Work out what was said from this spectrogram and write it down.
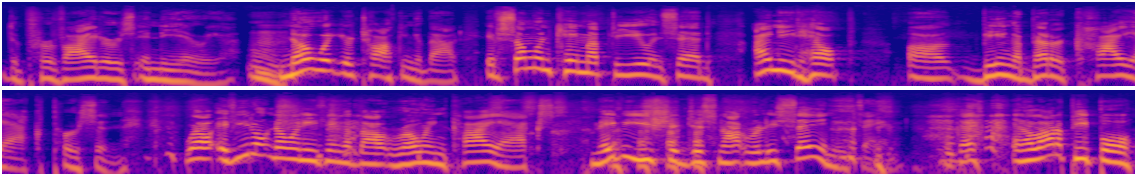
the providers in the area. Mm. Know what you're talking about. If someone came up to you and said, "I need help." Uh, being a better kayak person. Well, if you don't know anything about rowing kayaks, maybe you should just not really say anything. Okay, and a lot of people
